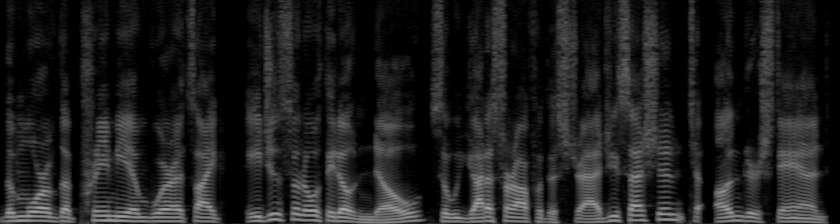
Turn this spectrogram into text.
the more of the premium where it's like agents don't know what they don't know. So we got to start off with a strategy session to understand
